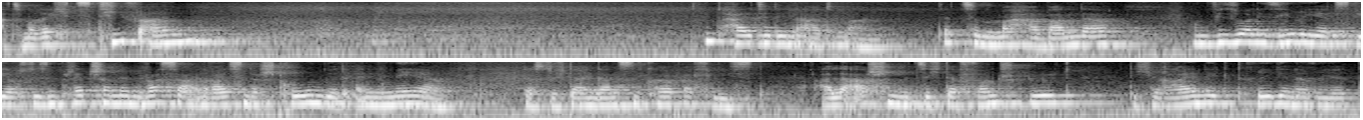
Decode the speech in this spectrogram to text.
Atme rechts tief ein und halte den Atem an. Setze Mahabanda und visualisiere jetzt, wie aus diesem plätschernden Wasser ein reißender Strom wird, ein Meer, das durch deinen ganzen Körper fließt, alle Aschen mit sich davonspült, dich reinigt, regeneriert,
